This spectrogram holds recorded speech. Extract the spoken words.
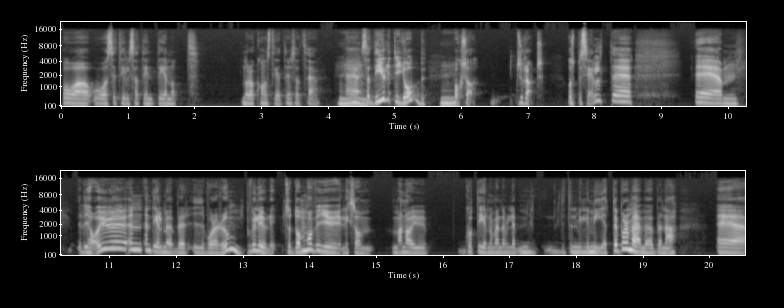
Och, och se till så att det inte är något, några konstigheter så att säga. Mm. Eh, så det är ju lite jobb Mm. också, såklart. Och speciellt, eh, eh, vi har ju en, en del möbler i våra rum på Villa Juli. Så de har vi ju liksom, man har ju gått igenom varenda mm, liten millimeter på de här möblerna. Eh,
